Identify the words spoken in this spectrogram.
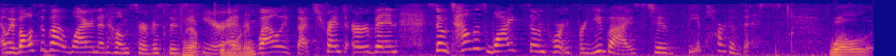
And we've also got Wirenut Home Services yep, here as well. We've got Trent Urban. So tell us why it's so important for you guys to be a part of this. Well,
